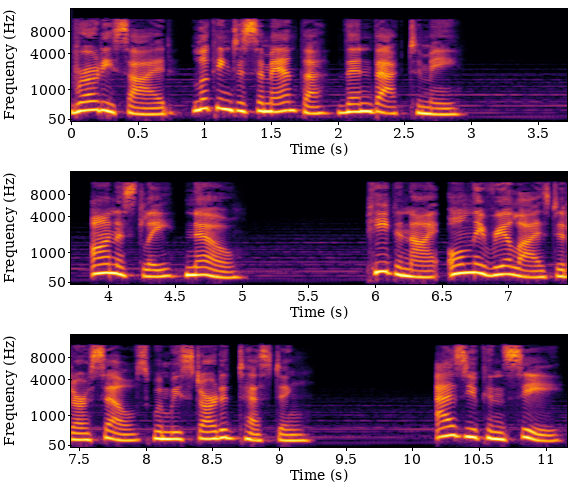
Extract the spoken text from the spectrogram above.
Brody sighed, looking to Samantha, then back to me. Honestly, no. Pete and I only realized it ourselves when we started testing. As you can see,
